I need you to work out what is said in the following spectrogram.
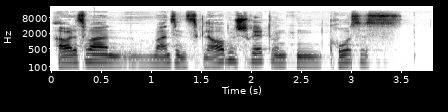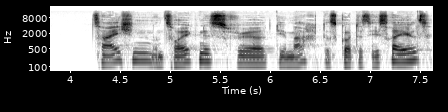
Aber das war ein Wahnsinns Glaubensschritt und ein großes Zeichen und Zeugnis für die Macht des Gottes Israels.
